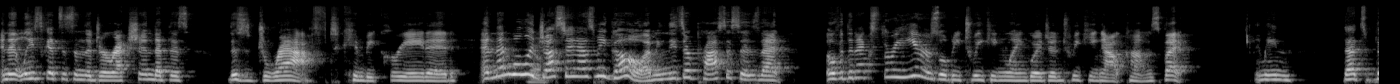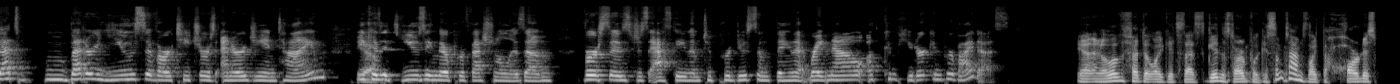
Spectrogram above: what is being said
and at least gets us in the direction that this this draft can be created and then we'll Yeah. adjust it as we go. I mean these are processes that over the next 3 years we'll be tweaking language and tweaking outcomes but i mean that's that's better use of our teachers energy and time because it's using their professionalism versus just asking them to produce something that right now a computer can provide us. Yeah, and I love the fact that like it's that's getting started point because sometimes like the hardest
